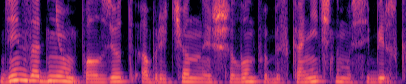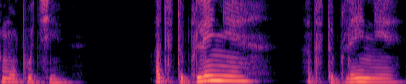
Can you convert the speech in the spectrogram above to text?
День за днем ползет обреченный эшелон по бесконечному сибирскому пути. Отступление, отступление,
